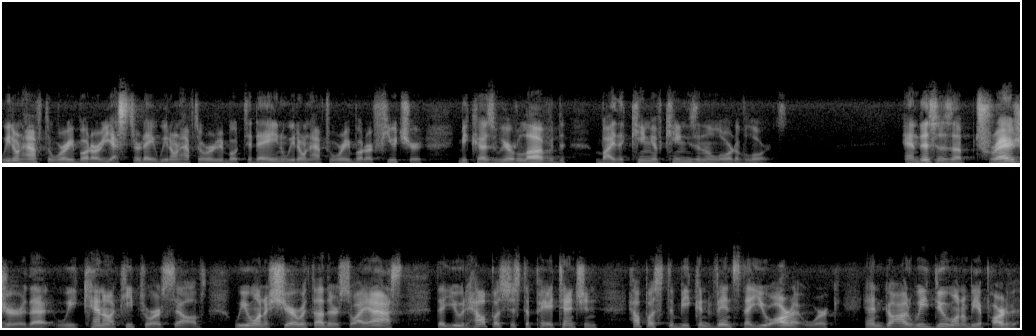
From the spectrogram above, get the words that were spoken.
We don't have to worry about our yesterday, we don't have to worry about today, and we don't have to worry about our future because we are loved by the King of Kings and the Lord of Lords. And this is a treasure that we cannot keep to ourselves. We want to share with others. So I ask that you would help us just to pay attention, help us to be convinced that you are at work, and God, we do want to be a part of it.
